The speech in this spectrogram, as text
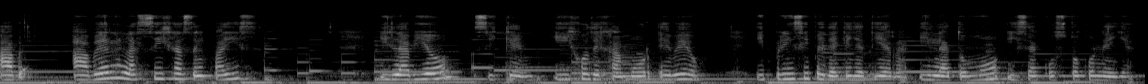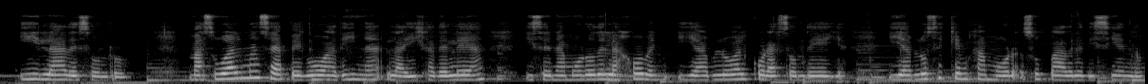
a, ver a las hijas del país. Y la vio Siquem, hijo de Hamor Ebeo, y príncipe de aquella tierra, y la tomó y se acostó con ella, y la deshonró. Mas su alma se apegó a Dina, la hija de Lea, y se enamoró de la joven, y habló al corazón de ella. Y habló Siquem Hamor, su padre, diciendo,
